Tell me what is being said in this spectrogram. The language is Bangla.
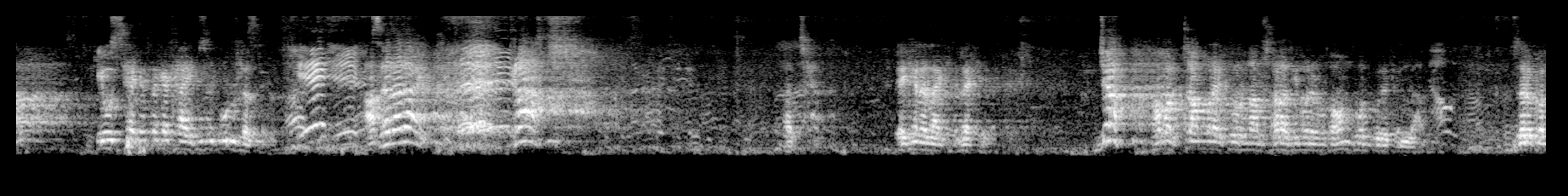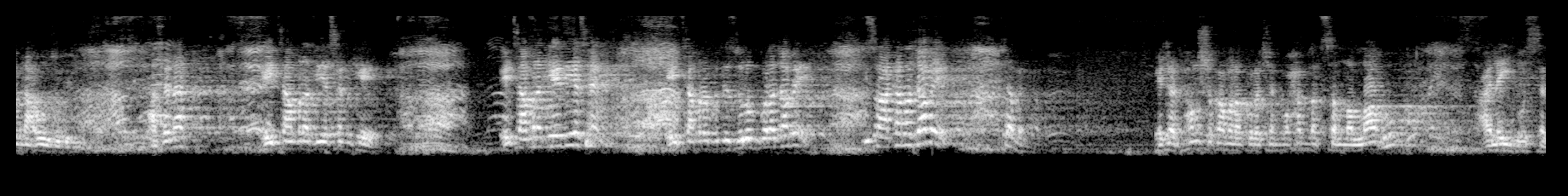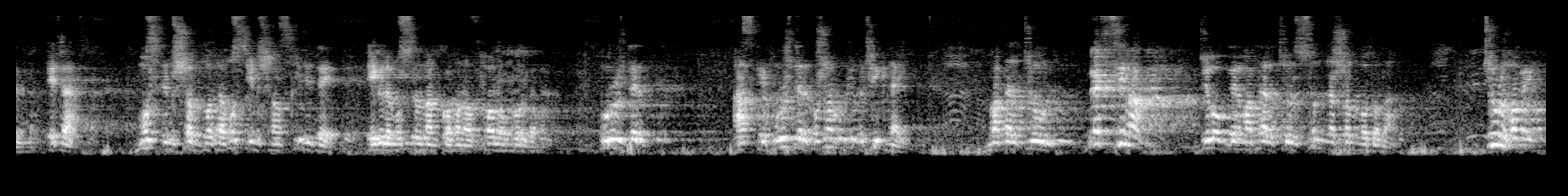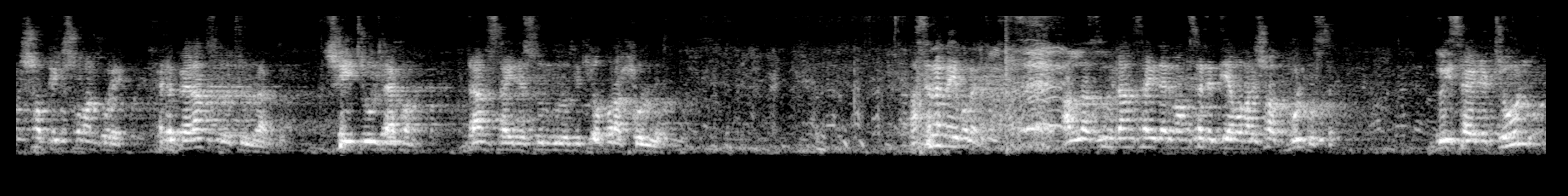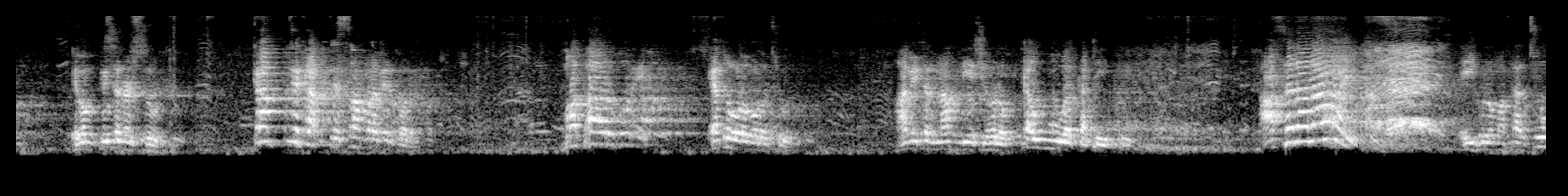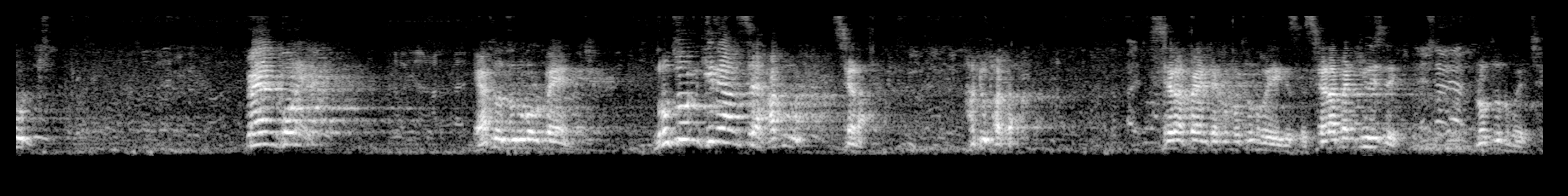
কেউ ছেঁকে থেকে খায়, কিছু পুরুষ আছে। আছে না নাই? আচ্ছা এখানে লেখে লেখে। যা, আমার চামড়ায় তোর নাম সারা জীবনের মতো অঙ্কন করে ফেললাম। যেরকম আছে না? এই চামড়া দিয়েছেন কে? এই চামড়া কে দিয়েছেন? এই চামড়ার প্রতি জুলুম করা যাবে? কিছু আঁকানো যাবে? যাবে। এটা ধ্বংস কামনা করেছেন মোহাম্মদ সাল্লাল্লাহু ওয়াসাল্লাম। এটা মুসলিম সভ্যতা, মুসলিম সংস্কৃতিতে এগুলো মুসলমান কখনো ফলো করবে না। পুরুষদের, আজকে পুরুষদের পোশাকও কিন্তু ঠিক নাই। মাথার চুল ম্যাক্সিমাম যুবকদের মাথার চুল শূন্য সম্মত না। চুল হবে সব দিকে সমান করে। একটা ব্যালান্স করে চুল রাখবে। সেই চুলটা এখন ডান সাইডের চুলগুলো যে কি অপরাধ করল? আছে না নেই আল্লাহ চুল ডান সাইডের বাম সাইডে দিয়ে মনে হয় সব ভুল করছে। দুই সাইডের চুল এবং পিছনের চুল। কাঁপতে কাঁপতে চামড়া বের করে। মাথার উপরে এত বড় বড় চুল। আমি তার নাম দিয়েছি হলো কাউয়া কাটিং। আছে না নাই? এইগুলো মাথার চুল। প্যান্ট পরে। এত দুর্বল প্যান্ট। নতুন কিনে আনছে হাঁটু ছেঁড়া। হাঁটু ফাটা। সেরা প্যান্ট এখন নতুন হয়ে গেছে। সেরা প্যান্ট কি হয়েছে? নতুন হয়েছে।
